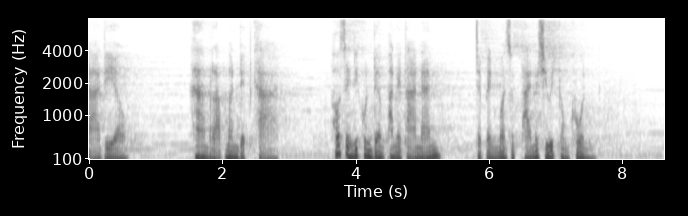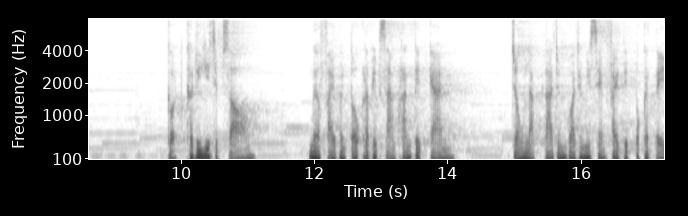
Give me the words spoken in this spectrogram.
ตาเดียว ห้ามรับมันเด็ดขาด เพราะสิ่งที่คุณเดิมพันในตานั้น จะเป็นวันสุดท้ายในชีวิตของคุณ กฎข้อที่ 22 เมื่อไฟบนโต๊ะกระพริบสามครั้งติดกัน จงหลับตาจนกว่าจะมีเสียงไฟติดปกติ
